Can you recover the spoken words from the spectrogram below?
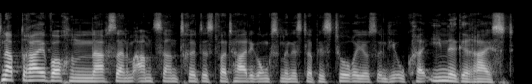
Knapp drei Wochen nach seinem Amtsantritt ist Verteidigungsminister Pistorius in die Ukraine gereist.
